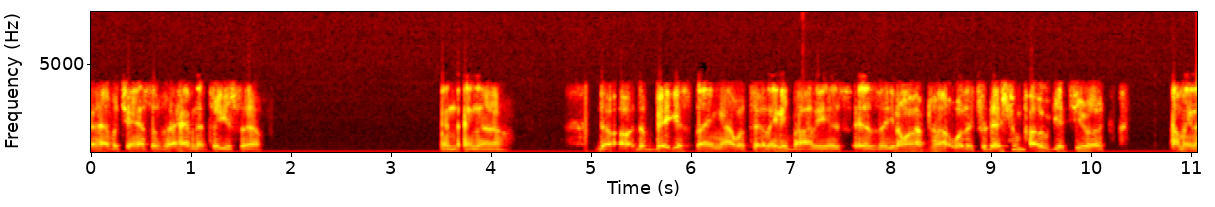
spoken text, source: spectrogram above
have a chance of having it to yourself. And and uh, the uh, the biggest thing I would tell anybody is is you don't have to hunt with a traditional bow. Get you a, I mean,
